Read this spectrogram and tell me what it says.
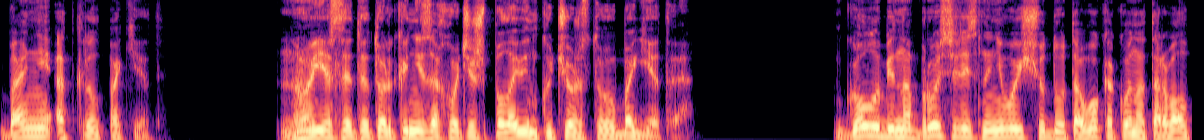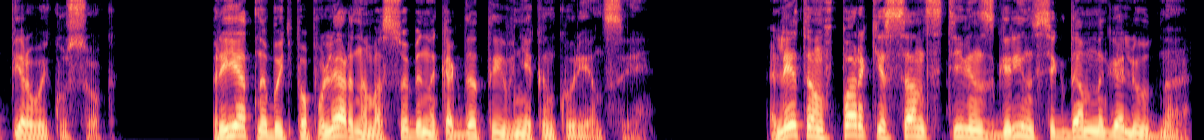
Банни открыл пакет. «Ну, если ты только не захочешь половинку черствого багета». Голуби набросились на него еще до того, как он оторвал первый кусок. Приятно быть популярным, особенно когда ты вне конкуренции. Летом в парке Сан-Стивенс-Грин всегда многолюдно,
